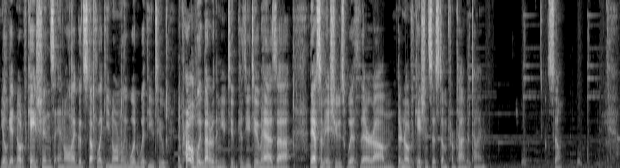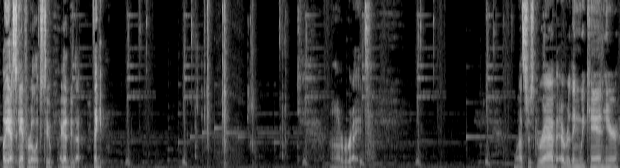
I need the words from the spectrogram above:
You'll get notifications and all that good stuff like you normally would with YouTube, and probably better than YouTube because YouTube has uh, they have some issues with their um, their notification system from time to time. So, oh yeah, scan for relics too. I got to do that. Thank you. All right. Let's just grab everything we can here.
